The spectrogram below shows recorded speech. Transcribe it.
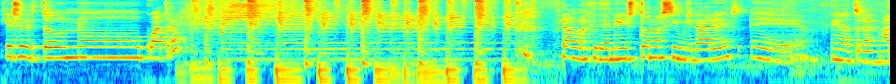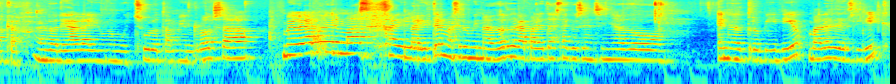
que es el tono 4. Vamos, que tenéis tonos similares eh, en otras marcas. En L'Oreal hay uno muy chulo también rosa. Me voy a poner más highlighter, más iluminador de la paleta esta que os he enseñado en el otro vídeo, ¿vale? De Sleek.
